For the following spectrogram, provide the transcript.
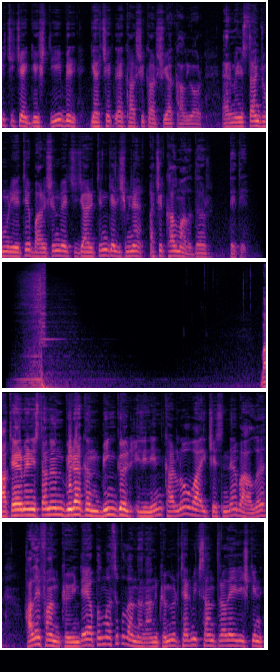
iç içe geçtiği bir gerçekle karşı karşıya kalıyor. Ermenistan Cumhuriyeti barışın ve ticaretin gelişimine açık kalmalıdır, dedi. Batı Ermenistan'ın Birakın Bingöl ilinin Karlova ilçesine bağlı Halefan köyünde yapılması planlanan kömür termik santrale ilişkin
